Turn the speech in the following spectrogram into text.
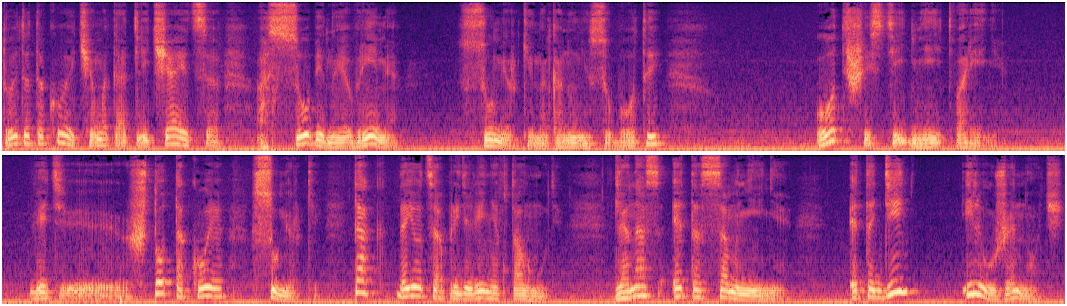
что это такое? Чем это отличается особенное время сумерки накануне субботы от шести дней творения? Ведь э, что такое сумерки? Так дается определение в Талмуде. Для нас это сомнение. Это день или уже ночь?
